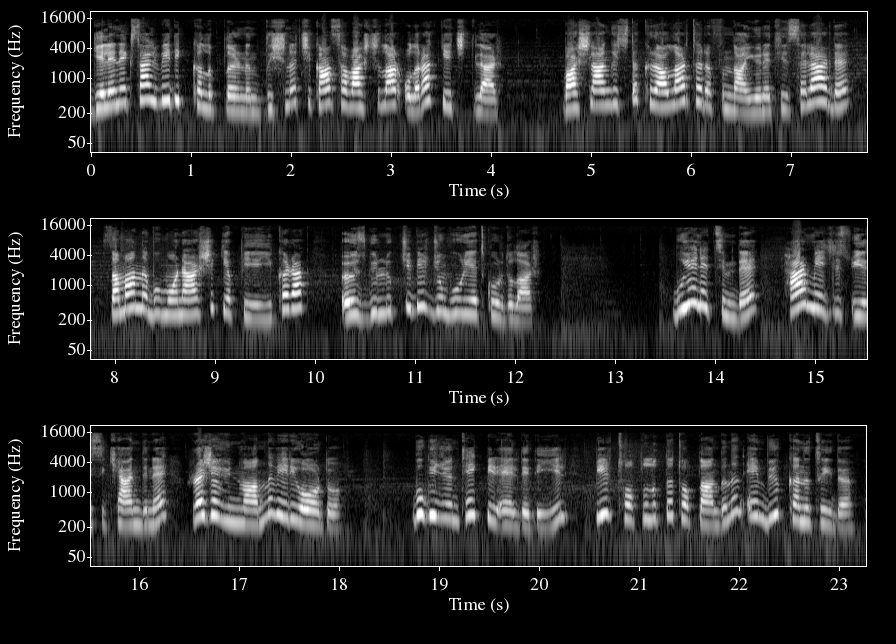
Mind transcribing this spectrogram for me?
geleneksel Vedik kalıplarının dışına çıkan savaşçılar olarak geçtiler. Başlangıçta krallar tarafından yönetilseler de zamanla bu monarşik yapıyı yıkarak özgürlükçü bir cumhuriyet kurdular. Bu yönetimde her meclis üyesi kendine Raja ünvanını veriyordu. Bu gücün tek bir elde değil, bir toplulukta toplandığının en büyük kanıtıydı.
